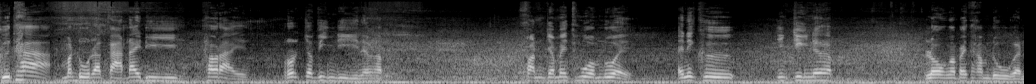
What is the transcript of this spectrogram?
คือถ้ามันดูดอากาศได้ดีเท่าไหร่ รถจะวิ่งดีนะครับ ควันจะไม่ท่วมด้วย อันนี้คือจริงๆนะครับ ลองเอาไปทำดูกัน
